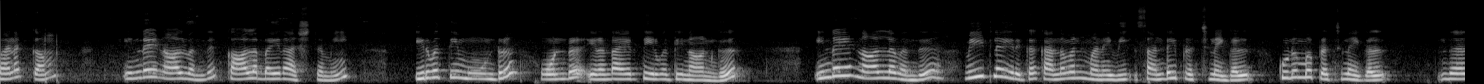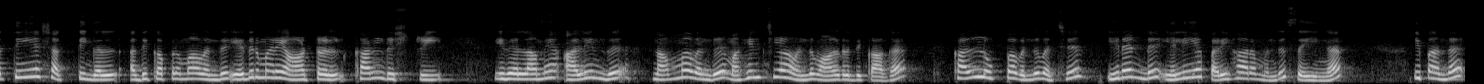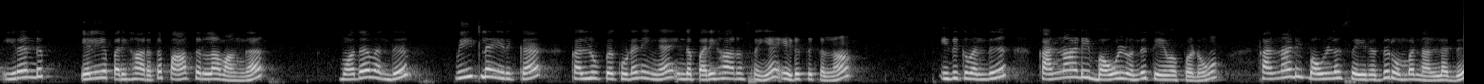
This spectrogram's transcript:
வணக்கம். இன்றைய நாள் வந்து காலபைர அஷ்டமி இருபத்தி மூன்று ஒன்று இரண்டாயிரத்தி இருபத்தி நான்கு. இன்றைய நாளில் வந்து வீட்டில் இருக்க கணவன் மனைவி சண்டை பிரச்சனைகள் குடும்ப பிரச்சனைகள் இந்த தீய சக்திகள் அதுக்கப்புறமா வந்து எதிர்மறை ஆற்றல் கண் திருஷ்டி இது எல்லாமே அழிந்து நம்ம வந்து மகிழ்ச்சியாக வந்து வாழ்கிறதுக்காக கல் உப்பை வந்து வச்சு இரண்டு எளிய பரிகாரம் வந்து செய்யுங்க. இப்போ அந்த இரண்டு எளிய பரிகாரத்தை பார்த்துடலாம் வாங்க. மொதல் வந்து வீட்டில் இருக்க கல்லுப்பை கூட நீங்கள் இந்த பரிகாரம் செய்ய எடுத்துக்கலாம். இதுக்கு வந்து கண்ணாடி பவுல் வந்து தேவைப்படும். கண்ணாடி பவுலில் செய்கிறது ரொம்ப நல்லது.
